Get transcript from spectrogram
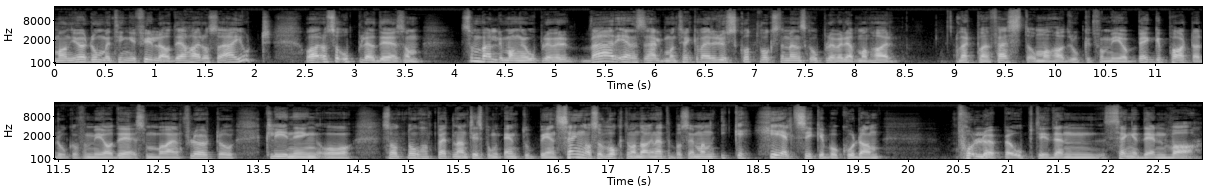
man gjør dumme ting i fylla, og det har også jeg gjort. Og jeg har også opplevd det som, som veldig mange opplever hver eneste helg. Man trenger ikke være russ. Godt voksne mennesker opplever det at man har vært på en fest og man har drukket for mye, og begge parter har drukket for mye, og det som var en flørt og klining og sånt nå på et eller annet tidspunkt endt opp i en seng, og så våkner man dagen etterpå, så er man ikke helt sikker på hvordan forløpet opp til den sengedelen var.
